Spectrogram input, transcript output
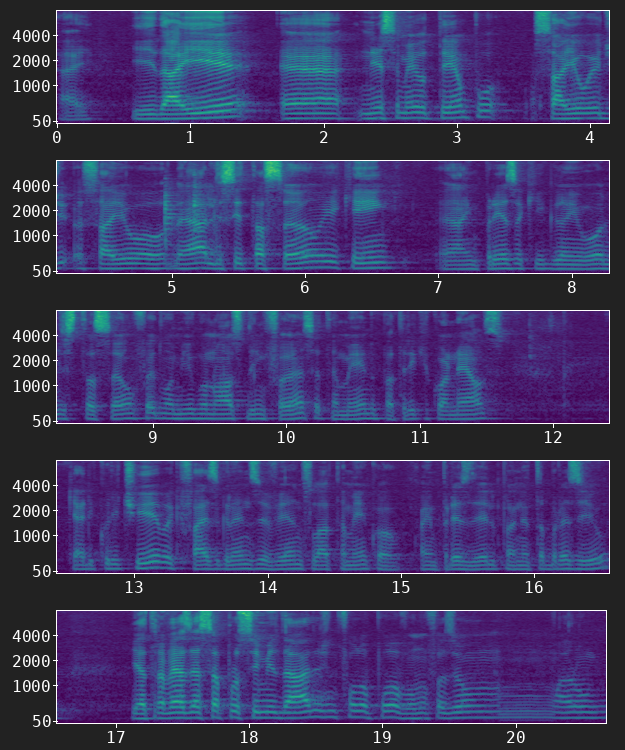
Aí, e daí, é, nesse meio tempo, saiu, saiu né, a licitação e quem a empresa que ganhou a licitação foi de um amigo nosso de infância também, do Patrick Cornels, que é de Curitiba, que faz grandes eventos lá também com a, com a empresa dele, Planeta Brasil. E através dessa proximidade a gente falou, pô, vamos fazer um Arum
